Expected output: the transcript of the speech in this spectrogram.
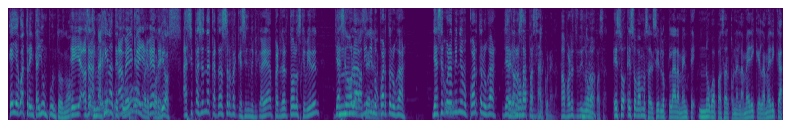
que llegó a 31 puntos, ¿no? y ya, o sea, Imagínate tú, América, hombre, fíjate, por Dios. Así pasa una catástrofe que significaría perder todos los que vienen, ya No asegura el mínimo cuarto lugar. Ya asegura mínimo cuarto lugar. Ya Pero no, no, va a pasar con el América. Ah, por eso te digo, no, no. va a pasar. Eso, eso vamos a decirlo claramente, no va a pasar con el América. El América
